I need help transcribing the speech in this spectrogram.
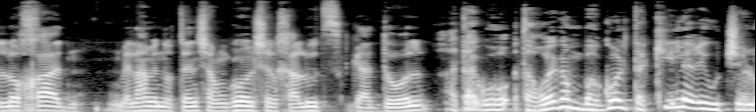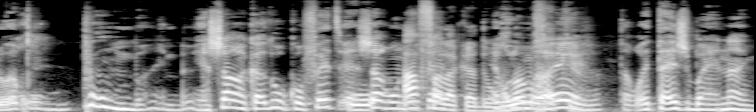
לא חד, מלמד נותן שם גול של חלוץ גדול, אתה, רואה גם בגול את הקילריות שלו, איך הוא בום, ישר הכדור קופץ וישר הוא, הוא נותן. עף על הכדור, איך הוא לא מחכה. אוהב, אתה רואה את האש בעיניים.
